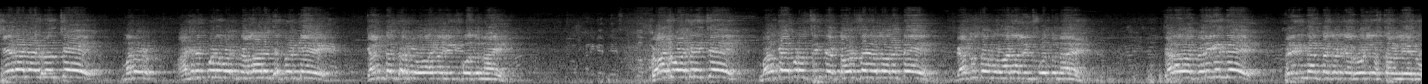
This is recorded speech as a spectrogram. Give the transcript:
శిలానగర్ నుంచి మనం అగ్నిపూడి వరకు వెళ్ళాలని చెప్పండి గంటల తరబడి వాహనాలు వెళ్ళిపోతున్నాయి గాజువాక నుంచి మల్కాపురం నుంచి టౌన్ సైడ్ వెళ్ళాలంటే గంటలతో వాహనాలు వెళ్ళిపోతున్నాయి జనాభా పెరిగింది పెరిగిందంత కనుక రోడ్లు వస్తాం లేదు.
